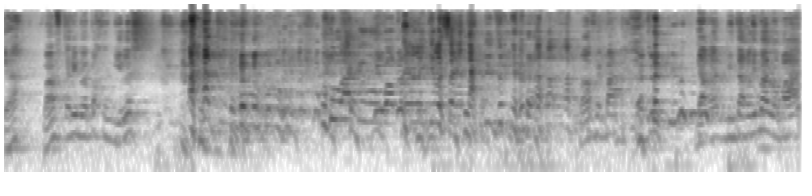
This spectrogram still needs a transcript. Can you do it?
Ya. Maaf tadi Bapak kegiles. Waduh, bapak yang gila saya tadi ternyata. Maaf ya Pak. Jangan bintang 5 loh Pak.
